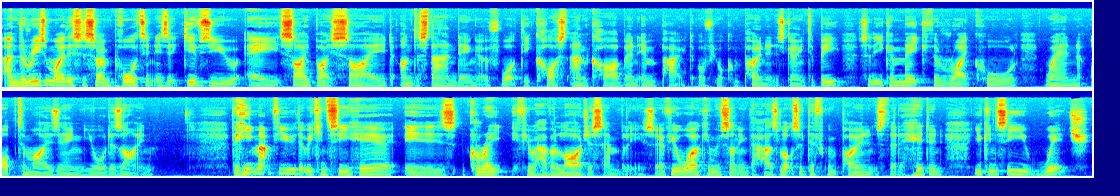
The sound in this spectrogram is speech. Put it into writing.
And the reason why this is so important is it gives you a side by side understanding of what the cost and carbon impact of your component is going to be so that you can make the right call when optimizing your design. The heat map view that we can see here is great if you have a large assembly. So if you're working with something that has lots of different components that are hidden, you can see which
